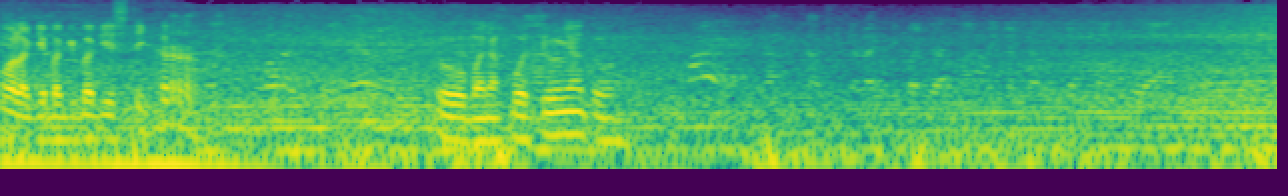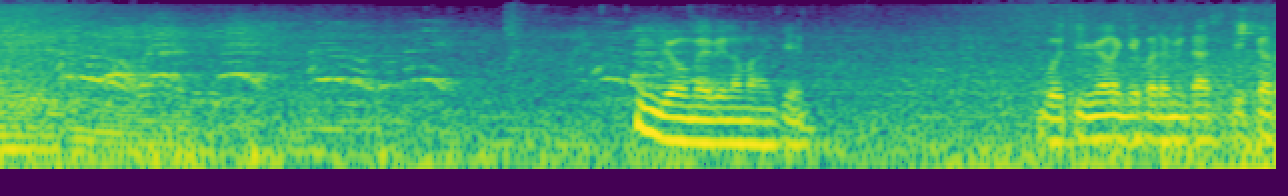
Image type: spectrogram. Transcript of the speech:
Oh, lagi bagi-bagi stiker. Tuh, banyak bocilnya tuh. Diomelin sama Agen. Bocilnya lagi pada minta stiker.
